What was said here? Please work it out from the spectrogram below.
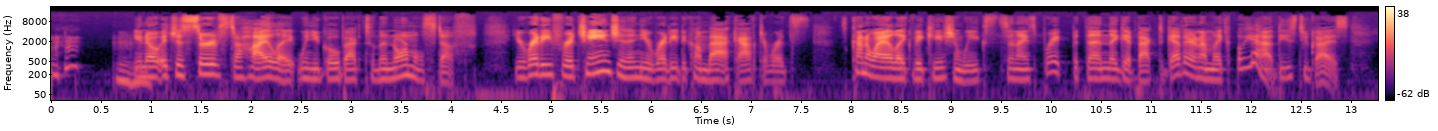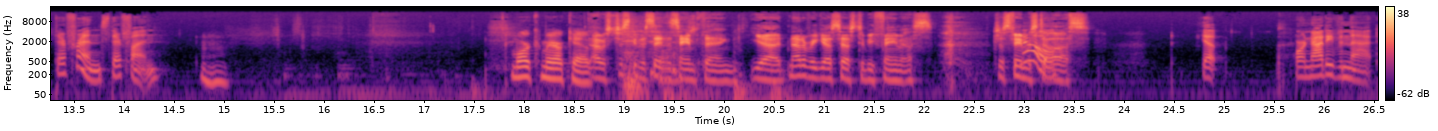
Mm-hmm. You know, it just serves to highlight when you go back to the normal stuff. You're ready for a change and then you're ready to come back afterwards. It's kind of why I like vacation weeks. It's a nice break, but then they get back together and I'm like, "Oh yeah, these two guys, they're friends. They're fun." more camaro kev I was just going to say the same thing. Yeah, not every guest has to be famous. Just famous to us. Yep. Or not even that.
